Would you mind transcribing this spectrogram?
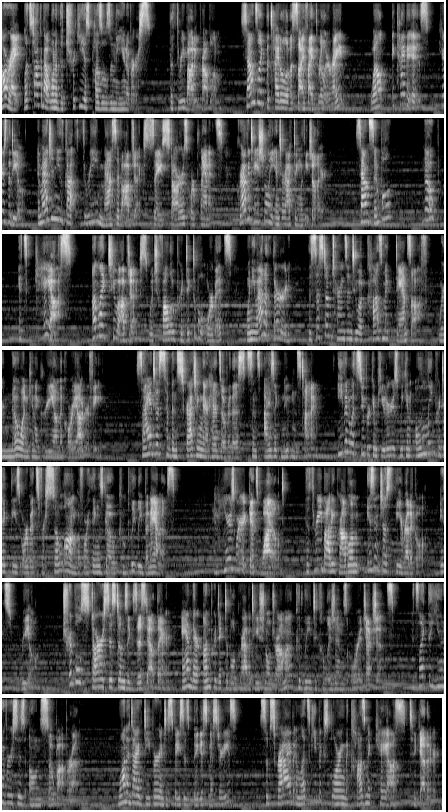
All right, let's talk about one of the trickiest puzzles in the universe the three body problem. Sounds like the title of a sci fi thriller, right? Well, it kinda is. Here's the deal Imagine you've got three massive objects, say stars or planets, gravitationally interacting with each other. Sounds simple? Nope. It's chaos. Unlike two objects, which follow predictable orbits, when you add a third, the system turns into a cosmic dance off where no one can agree on the choreography. Scientists have been scratching their heads over this since Isaac Newton's time. Even with supercomputers, we can only predict these orbits for so long before things go completely bananas. And here's where it gets wild the three body problem isn't just theoretical, it's real. Triple star systems exist out there, and their unpredictable gravitational drama could lead to collisions or ejections. It's like the universe's own soap opera. Want to dive deeper into space's biggest mysteries? Subscribe and let's keep exploring the cosmic chaos together.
